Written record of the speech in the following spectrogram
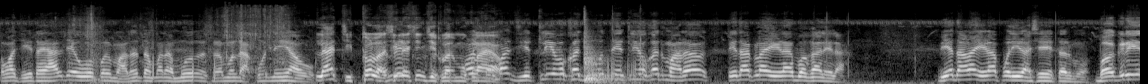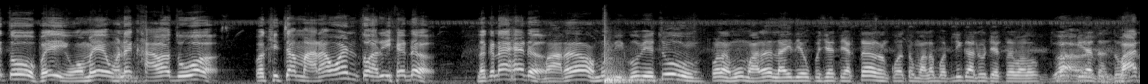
તમારે જે થાય હાલ દેવું પણ મારે તમારે અમુક શ્રમ રાખવો જ નહીં આવો. એટલે ચિઠ્ઠો લસી લસીને જેટલો મોકલાય તમારે જેટલી વખત જુઓ તેટલી વખત મારે તે પેલા એડા બગાડેલા. બે દાડા એડા પડી છે ખેતરમાં બગડે તો ભાઈ અમે મને ખાવા જોવો પણ ખીચા મારા હોય ને તો આરી હેડ. નક ના હેડ. મારે અમુક વીઘો વેચું પણ અમુક મારે લાવી દેવું પછી ટ્રેક્ટર કોઈ તો મારે બદલી કાઢો ટ્રેક્ટર વાળો. વાત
